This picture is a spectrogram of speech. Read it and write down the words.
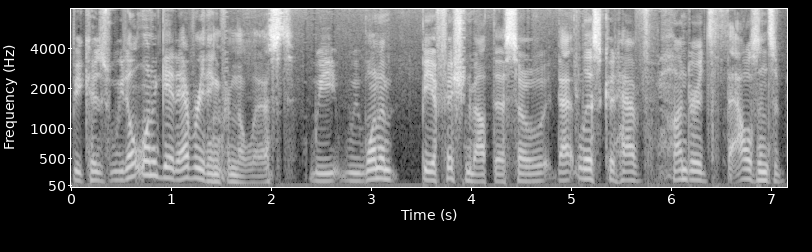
because we don't want to get everything from the list, we, we want to be efficient about this. So that list could have hundreds, thousands of,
